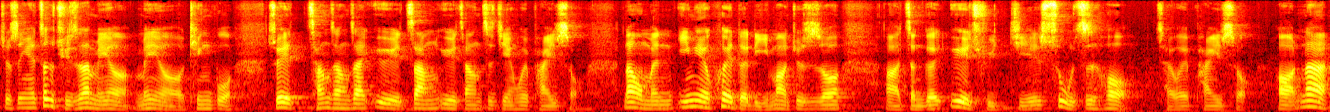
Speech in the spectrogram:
就是因为这个曲子他没有没有听过，所以常常在乐章乐章之间会拍手。那我们音乐会的礼貌就是说啊，整个乐曲结束之后才会拍手。哦，那。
